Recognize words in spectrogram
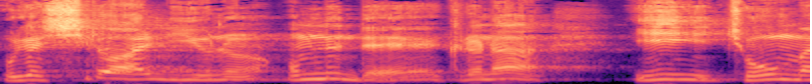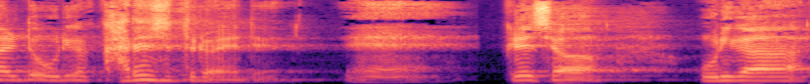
우리가 싫어할 이유는 없는데 그러나 이 좋은 말도 우리가 가려서 들어야 돼요. 예. 그래서 우리가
